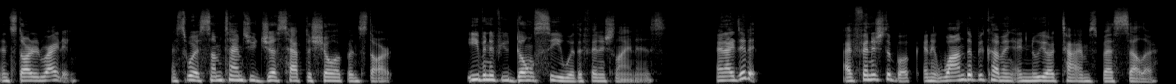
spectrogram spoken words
and started writing. I swear, sometimes you just have to show up and start, even if you don't see where the finish line is. And I did it. I finished the book and it wound up becoming a New York Times bestseller.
